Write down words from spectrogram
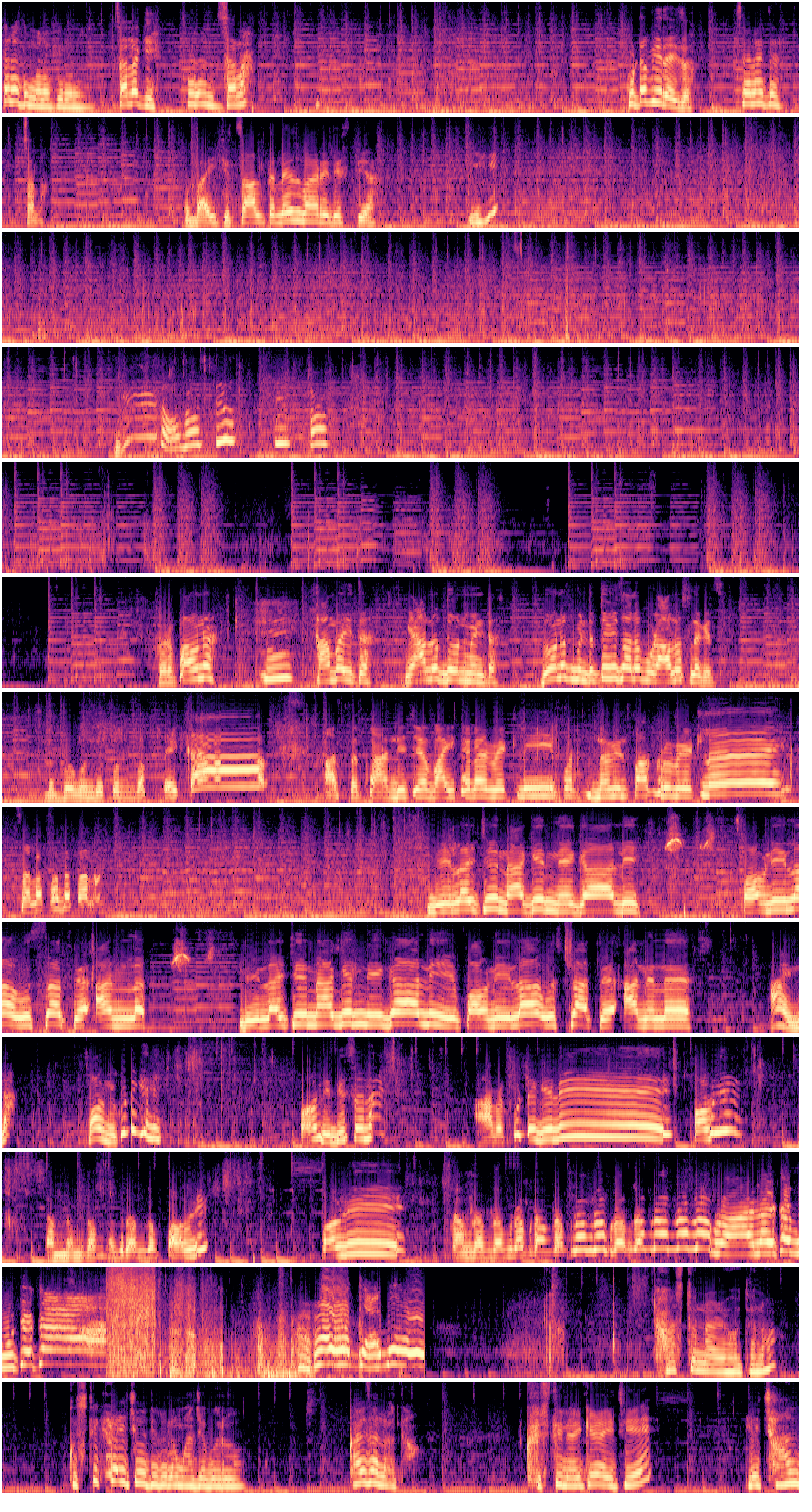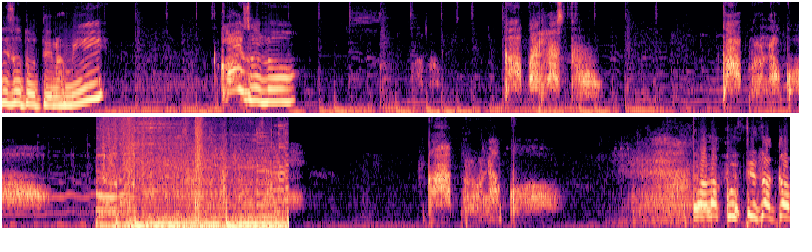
चला तुम्हाला फिरून. चला की. चला ना. चला. कुठं फिरायचं? चला तर. चला. बाईची चाल तर लयच भारी दिसते Mhm. Ama तर पाहू ना थांबा इथं. मी आलोच दोन मिनिटं. दोनच मिनिटं तुम्ही चाला पुढे आलोच लगेच. मग बघून दे कोण बघतय का? आता चांदीच्या बाई त्याला भेटली पण नवीन पाखरू भेटलंय. चला चला चला. बेलायची नागिन निघाली. पाहुणीला उसात आणलं. बेलायची नागिन निघाली पाहुणीला उसात आणलं. आईला पाहुणी कुठे गेली? पाहुणी दिस नाही. अरे कुठे गेली? पाहुणी? राम राम राम राम राम राम पाहुणी. पाहुणी. राम राम राम राम राम राम राम राम राम राम राम राम राम राम. आलाय भूत का बाबो. हाच तो नारळ होता ना? कुस्ती खेळायची होती तुला माझ्या बरं काय झालं आता? कुस्ती नाही खेळायची आहे लय छान दिसत होते ना मी. काय झालं? घाबरलास तू. घाबरू नको. घाबरू नको. मला कुस्तीचा कपाळ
